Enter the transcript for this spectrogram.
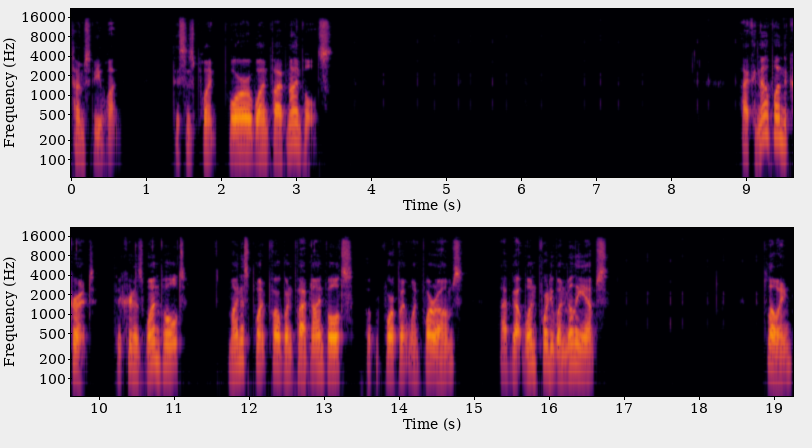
times V1. This is 0.4159 volts. I can now find the current. The current is 1 volt minus 0.4159 volts over 4.14 ohms. I've got 141 milliamps flowing.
